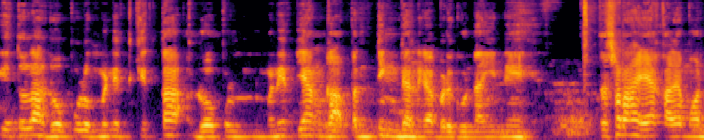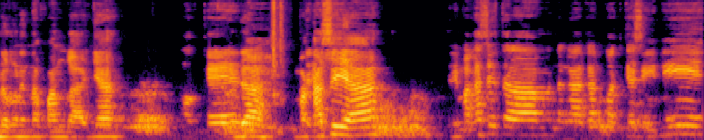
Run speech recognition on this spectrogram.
itulah 20 menit kita 20 menit yang nggak penting dan nggak berguna ini. Terserah ya kalian mau dengerin apa enggaknya. Oke. Udah makasih ya. Terima kasih telah mendengarkan podcast ini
